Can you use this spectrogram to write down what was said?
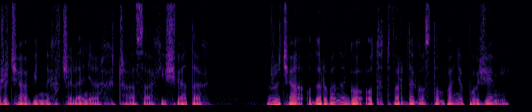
życia w innych wcieleniach, czasach i światach, życia oderwanego od twardego stąpania po ziemi,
